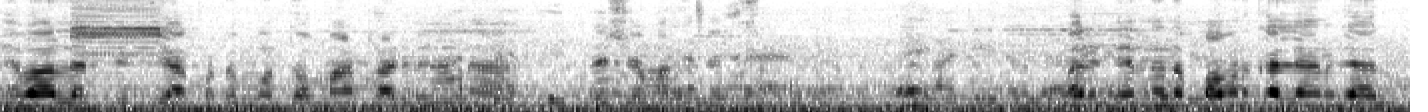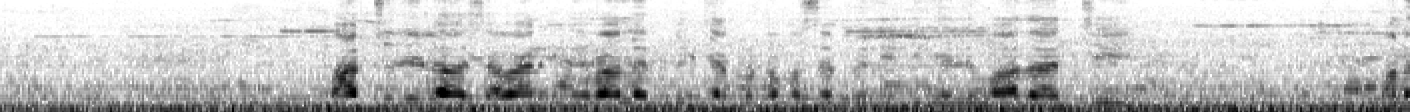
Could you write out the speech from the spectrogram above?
నివాళులు అర్పించి ఆ కుటుంబంతో మాట్లాడి వెళ్ళిన విషయం మనకు తెలుసు. మరి నిన్న పవన్ కళ్యాణ్ గారు మార్చురీలో ఆ శవానికి నివాళులు అర్పించి ఆ కుటుంబ సభ్యులు ఇంటికి వెళ్ళి వాదార్చి మొన్న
